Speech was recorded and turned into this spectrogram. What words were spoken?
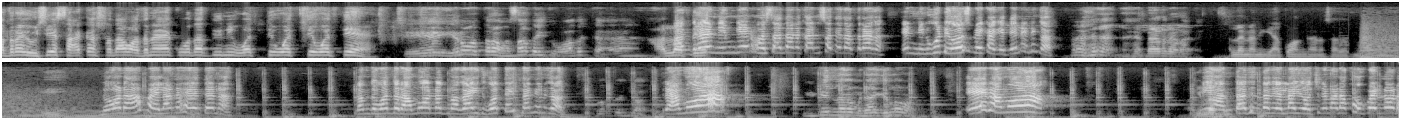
ಅದ್ರಾಗ ವಿಷಯ ಸಾಕಷ್ಟು ಅದಾವ ಅದನ್ನ ಯಾಕೆ ಓದಾತೀನಿ ಒತ್ತಿ ಒತ್ತಿ ಒತ್ತಿ. ಛೇ ಏನೋ ಒಂಥರ ಹೊಸದೈತು ಅದಕ್ಕ. ಅಲ್ಲ ಅಂದ್ರ ನಿಮ್ಗೇನ್ ಹೊಸದನ ಅನ್ಸತ್ತೈತ ಅದ್ರಾಗ? ಏನ್ ನಿನ್ಗೂ ಡಿವೋರ್ಸ್ ಬೇಕಾಗೈತೆ ನಿನಗ? ಬೇಡ ಬೇಡ. ಅಲ್ಲ ನನಗೆ ಯಾಕೋ ಹಂಗ ಅನ್ಸದ ಏ ನೋಡ ಪೈಲಾನ ಹೇಳ್ತೇನ. ನಮ್ದು ಒಂದ್ ರಾಮು ಅನ್ನೋದ್ ಮಗ ಇದ್ ಗೊತ್ತೈತ್ಲ ನಿನ್ಗ? ರಾಮು! ಏ ರಾಮು! ನೀ ಇಲ್ಲ. ಎಲ್ಲಾ ಎಲ್ಲ ಯೋಚನೆ ಮಾಡಕ್ ಹೋಗ್ಬೇಡ ನೋಡ.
